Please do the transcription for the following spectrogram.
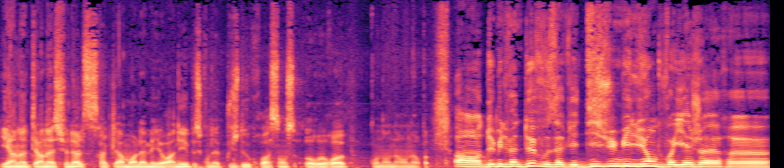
Et à l'international, ce sera clairement la meilleure année parce qu'on a plus de croissance hors Europe qu'on en a en Europe. En 2022, vous aviez 18 millions de voyageurs. Euh,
